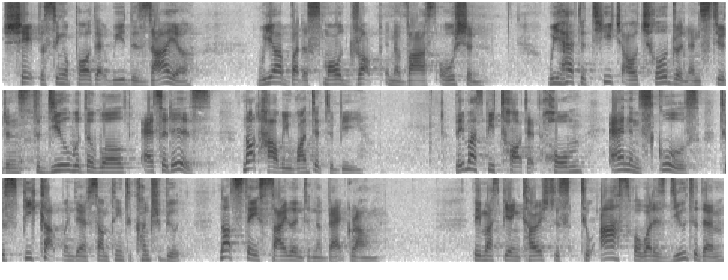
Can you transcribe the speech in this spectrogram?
shape the Singapore that we desire, we are but a small drop in a vast ocean. We have to teach our children and students to deal with the world as it is, not how we want it to be. They must be taught at home and in schools to speak up when they have something to contribute, not stay silent in the background. They must be encouraged to, to ask for what is due to them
